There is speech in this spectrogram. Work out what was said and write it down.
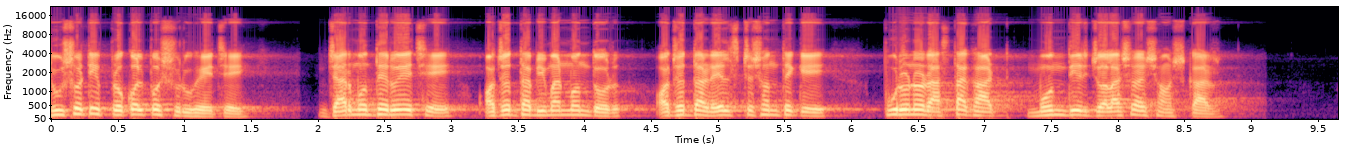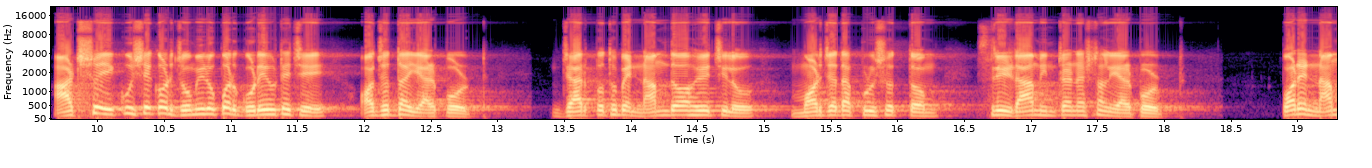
দুশোটি প্রকল্প শুরু হয়েছে। যার মধ্যে রয়েছে অযোধ্যা বিমানবন্দর, অযোধ্যা রেল স্টেশন থেকে পুরনো রাস্তাঘাট, মন্দির জলাশয় সংস্কার। আটশো একুশ একর জমির ওপর গড়ে উঠেছে অযোধ্যা এয়ারপোর্ট। যার প্রথমে নাম দেওয়া হয়েছিল মর্যাদা পুরুষোত্তম শ্রী রাম ইন্টারন্যাশনাল এয়ারপোর্ট। পরে নাম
